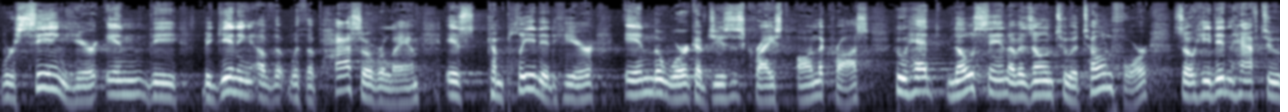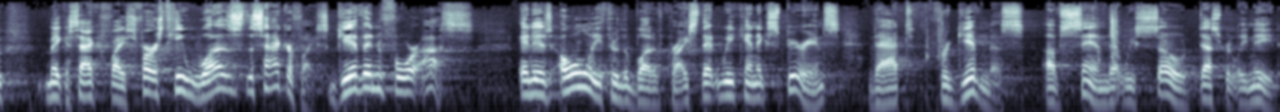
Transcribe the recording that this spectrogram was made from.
we're seeing here in the beginning of the with the Passover lamb is completed here in the work of Jesus Christ on the cross, who had no sin of his own to atone for, so he didn't have to make a sacrifice first. He was the sacrifice given for us. And it is only through the blood of Christ that we can experience that forgiveness of sin that we so desperately need.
